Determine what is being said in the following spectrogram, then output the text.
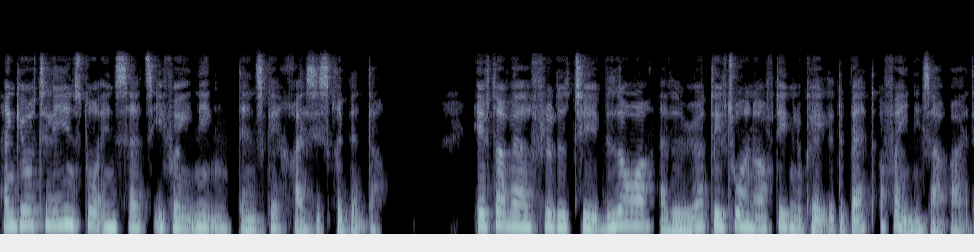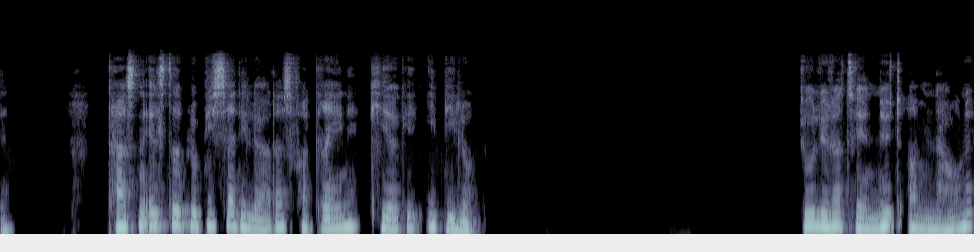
Han gjorde til lige en stor indsats i foreningen Danske Rejseskribenter. Efter at være flyttet til Hvidovre af Vedøre, deltog han ofte i den lokale debat og foreningsarbejde. Carsten Elsted blev bisat i lørdags fra Grene Kirke i Bilund. Du lytter til nyt om navne,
